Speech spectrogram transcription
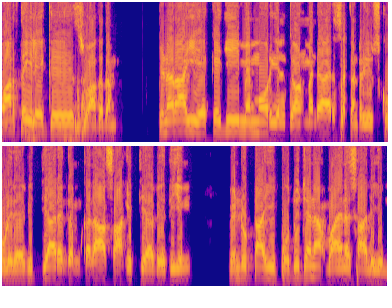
വാർത്തയിലേക്ക് സ്വാഗതം. Pinarayi A K G memorial government higher secondary സ്കൂളിലെ വിദ്യാരംഗം കലാസാഹിത്യ വേദിയും വെണ്ടുട്ടായി പൊതുജന വായനശാലയും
